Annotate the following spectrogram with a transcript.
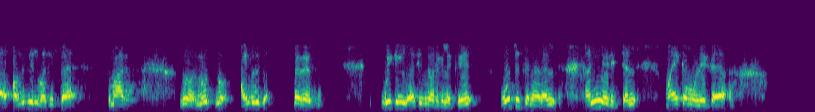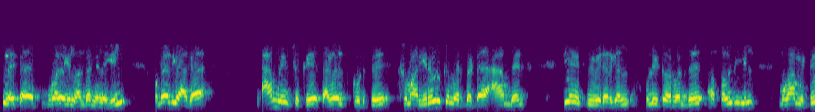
அப்பகுதியில் வசித்த சுமார் நூ- நூ- ஐம்பது வீட்டில் வசிப்பவர்களுக்கு மூச்சு திணறல் கண் எரிச்சல் மயக்கம் உள்ளிட்ட உள்ளிட்ட உபாதைகள் வந்த நிலையில் உடனடியாக ஆம்புலன்ஸுக்கு தகவல் கொடுத்து சுமார் இருபதுக்கும் மேற்பட்ட ஆம்புலன்ஸ் தீயணைப்பு வீரர்கள் உள்ளிட்டோர் வந்து அப்பகுதியில் முகாமிட்டு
